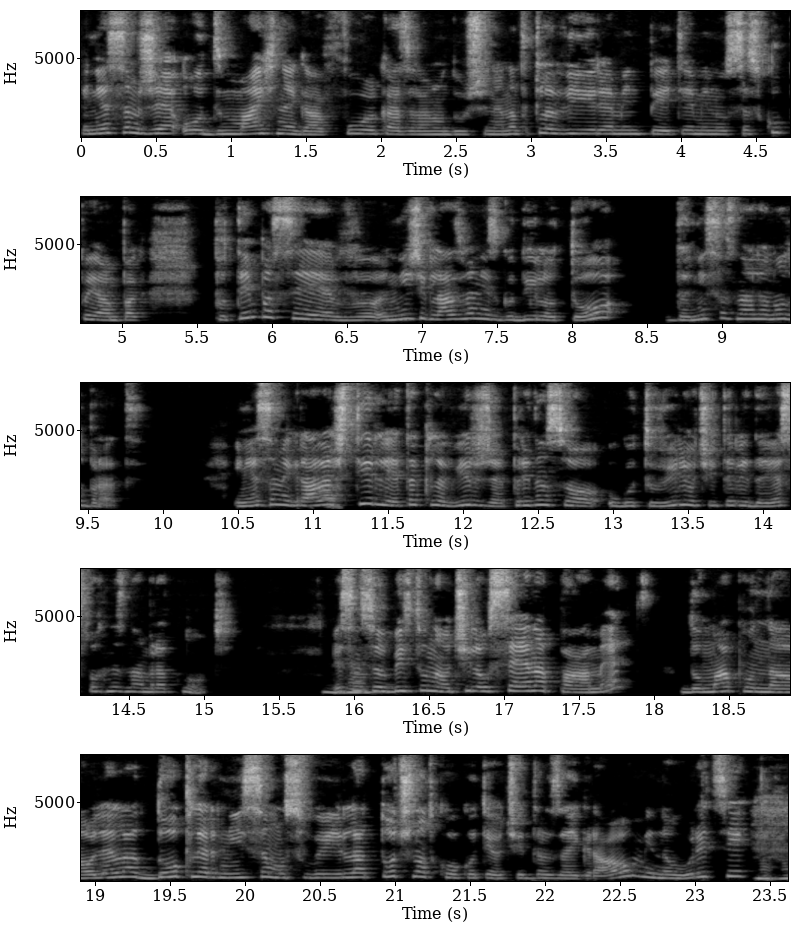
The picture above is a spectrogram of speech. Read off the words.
in jaz sem že od majhnega ful kazala navdušenje nad klavirjem in petjem in vse skupaj, ampak potem pa se je v nižji glasbeni zgodilo to, da nisem znala not brati. In jaz sem igrala Aha. štiri leta klavir že, preden so ugotovili učitelji, da jaz sploh ne znam brati not. Jaz sem Mhm. se v bistvu naučila vse na pamet, doma ponavljala, dokler nisem osvojila točno tako, kot je učitelj zaigral mi na urici. Mhm.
